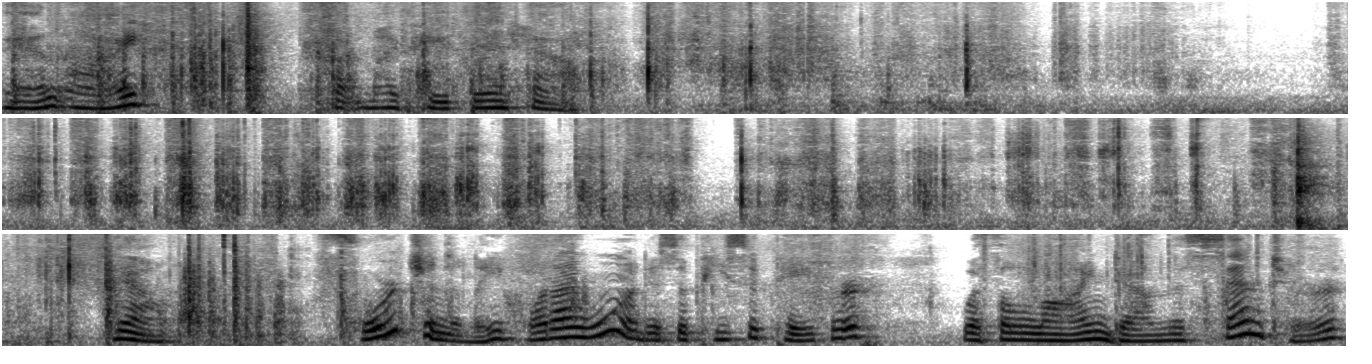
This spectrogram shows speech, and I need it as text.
Then I cut my paper in half. Now, fortunately, what I want is a piece of paper with a line down the center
